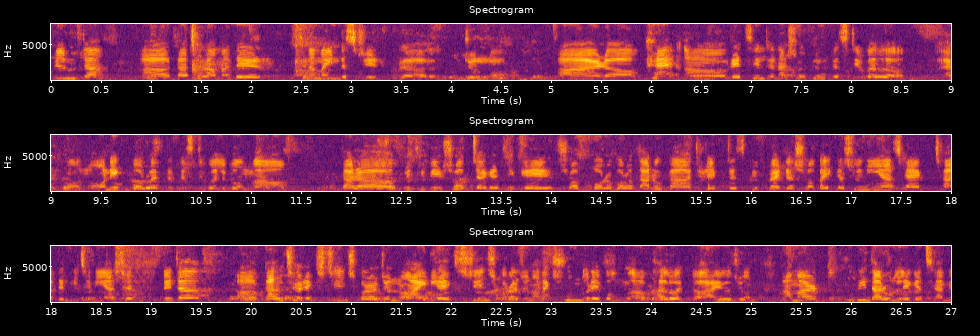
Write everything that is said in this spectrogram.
ফিল্মটা তাছাড়া আমাদের সিনেমা ইন্ডাস্ট্রির জন্য। আর হ্যাঁ রেডস ইন্টারন্যাশনাল ফিল্ম ফেস্টিভ্যাল এখন অনেক বড় একটা ফেস্টিভ্যাল এবং তারা পৃথিবীর সব জায়গা থেকে সব বড় বড় তারকা ডিরেক্টর স্ক্রিপ্ট রাইটার সবাইকে আসলে নিয়ে আসে, এক ছাদের নিচে নিয়ে আসে। এটা কালচার এক্সচেঞ্জ করার জন্য আইডিয়া এক্সচেঞ্জ করার জন্য অনেক সুন্দর এবং ভালো একটা আয়োজন। আমার তো খুবই দারুণ লেগেছে, আমি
